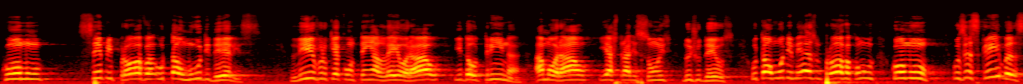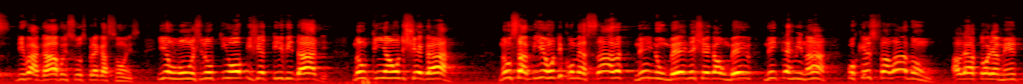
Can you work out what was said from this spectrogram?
como sempre prova o Talmud deles, livro que contém a lei oral e doutrina, a moral e as tradições dos judeus. O Talmud mesmo prova como, como os escribas divagavam em suas pregações, iam longe, não tinham objetividade, não tinha onde chegar, não sabia onde começava, nem no meio, nem chegar ao meio, nem terminar, porque eles falavam aleatoriamente,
